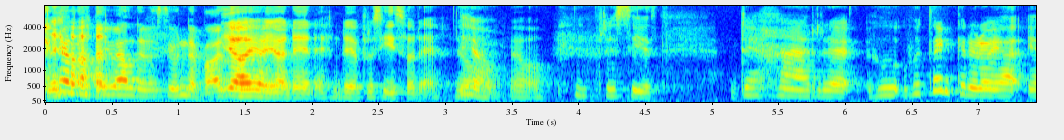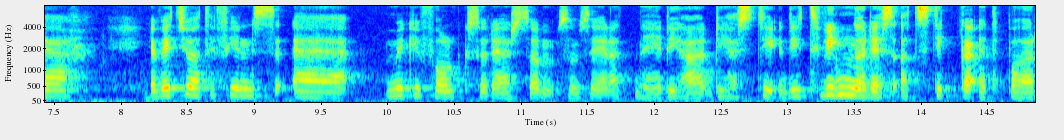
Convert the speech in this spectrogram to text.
det låter ju alldeles underbart. Ja, ja, ja det är det. Det är precis vad det är. Ja, Ja. ja. Precis. Det här, eh, hur, hur tänker du då? Jag, jag, jag vet ju att det finns eh, mycket folk så där som, som säger att nej, de, har, de, har de tvingades att sticka ett par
